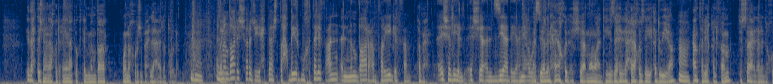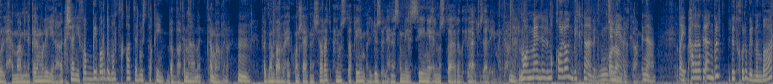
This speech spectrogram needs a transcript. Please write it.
إذا احتجنا ناخذ عينات وقت المنظار ونخرج بعدها على طول. طيب. المنظار الشرجي يحتاج تحضير مختلف عن المنظار عن طريق الفم. طبعا. إيش اللي هي الأشياء الزيادة يعني أو الزيادة؟ حيأخذ أشياء مواد هي زي حيأخذ زي أدوية مم. عن طريق الفم تساعد على دخول الحمام انها كالملينات عشان يفضي برضو منطقة المستقيم. بالضبط. تماما. تماما. مم. فالمنظار هو حيكون شايف من الشرج المستقيم الجزء اللي إحنا نسميه السيني المستعرض إلى الجزء الأيمن كامل. نعم. يعني القولون بالكامل من جميع. بالكامل. نعم. طيب حضرتك الآن قلت بتدخلوا بالمنظار.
